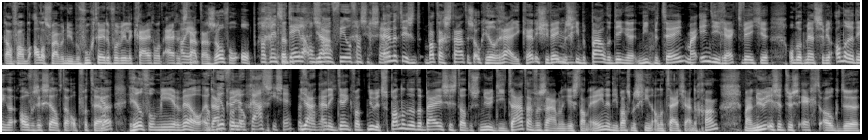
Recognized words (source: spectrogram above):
dan van alles waar we nu bevoegdheden voor willen krijgen. Want eigenlijk Oh ja? staat daar zoveel op. Want mensen Dat- delen al ja, zoveel van zichzelf. en het is, wat daar staat is ook heel rijk. Hè? Dus je weet misschien bepaalde dingen niet meteen... maar indirect weet je, omdat mensen weer andere dingen... over zichzelf daarop vertellen, heel veel meer wel. En Ook daar heel kun veel je, locaties, hè? ja, en ik denk wat nu het spannende erbij is... is dat dus nu die dataverzameling is dan één... en die was misschien al een tijdje aan de gang. Maar nu is het dus echt ook de,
